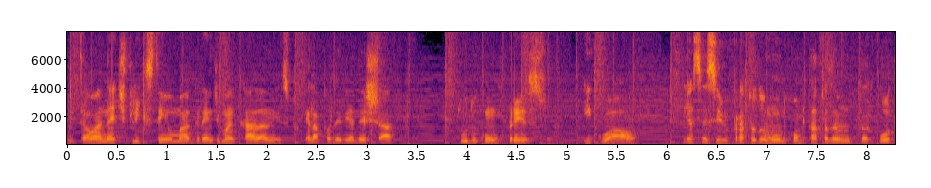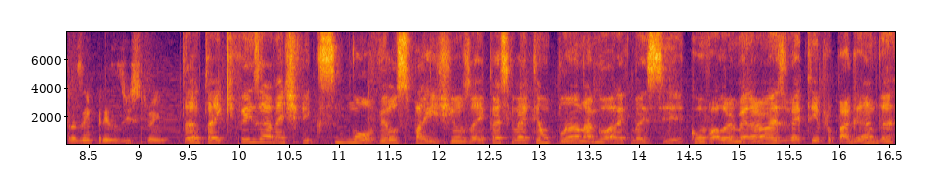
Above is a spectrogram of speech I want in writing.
Então a Netflix tem uma grande mancada nisso, porque ela poderia deixar tudo com um preço igual e acessível para todo mundo, como tá fazendo outra- outras empresas de streaming. Tanto aí que fez a Netflix mover os palitinhos aí. Parece que vai ter um plano agora que vai ser com um valor menor, mas vai ter propaganda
